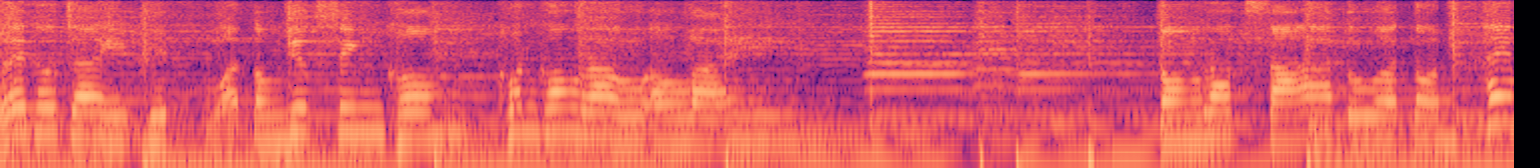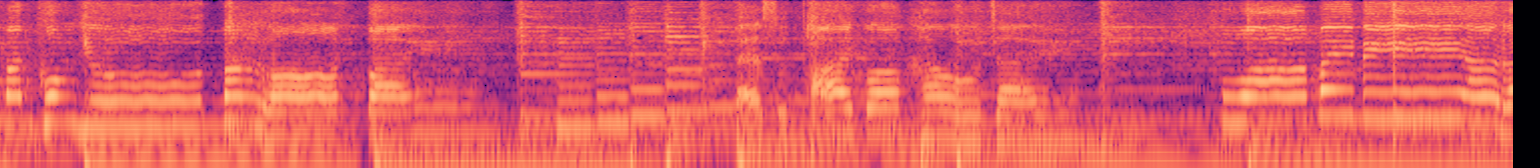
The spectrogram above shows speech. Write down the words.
เคยเข้าใจผิดว่าต้องยึดสิ่งของคนของเราเอาไว้ ต้องรักษาตัวตนให้มันคงอยู่ตลอดไป แต่สุดท้ายก็เข้าใจ ว่าไม่มีอะไร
